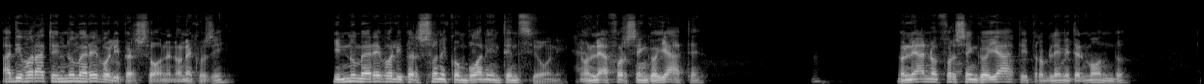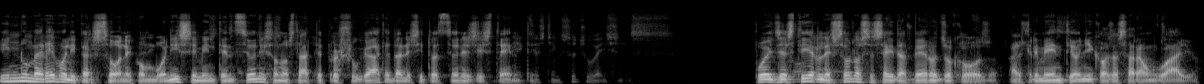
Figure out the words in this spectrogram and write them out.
Ha divorato innumerevoli persone, non è così? Innumerevoli persone con buone intenzioni. Non le ha forse ingoiate? Non le hanno forse ingoiate i problemi del mondo? Innumerevoli persone con buonissime intenzioni sono state prosciugate dalle situazioni esistenti. Puoi gestirle solo se sei davvero giocoso, altrimenti ogni cosa sarà un guaio.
